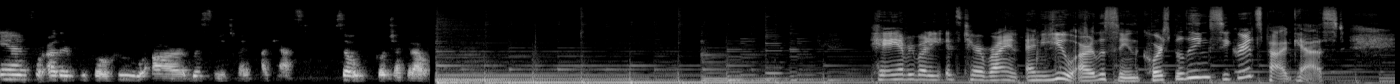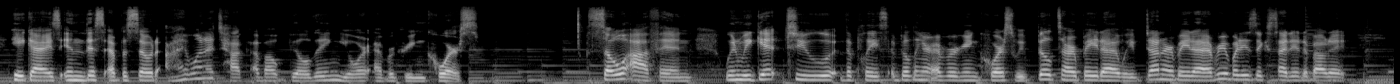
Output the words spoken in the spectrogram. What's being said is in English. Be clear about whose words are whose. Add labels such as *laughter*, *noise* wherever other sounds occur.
Speaker 1: and for other people who are listening to my podcast. So go check it out.
Speaker 2: Hey, everybody, it's Tara Bryant, and you are listening to the Course Building Secrets Podcast. Hey, guys, in this episode, I want to talk about building your evergreen course. So often, when we get to the place of building our evergreen course, we've built our beta, we've done our beta, everybody's excited about it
